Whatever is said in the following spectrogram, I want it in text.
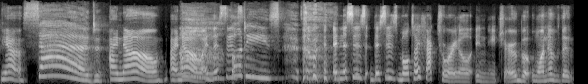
Yeah. Sad. I know. I know. and this is bodies. so and this is this is multifactorial in nature, but one of the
